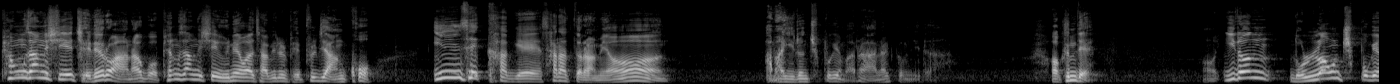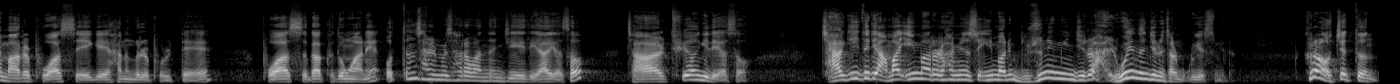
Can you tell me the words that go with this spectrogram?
평상시에 제대로 안 하고 평상시에 은혜와 자비를 베풀지 않고 인색하게 살았더라면 아마 이런 축복의 말을 안 할 겁니다. 어, 근데 어, 이런 놀라운 축복의 말을 보아스에게 하는 것을 볼 때 보아스가 그동안에 어떤 삶을 살아왔는지에 대하여서 잘 투영이 되어서 자기들이 아마 이 말을 하면서 이 말이 무슨 의미인지를 알고 있는지는 잘 모르겠습니다. 그러나 어쨌든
